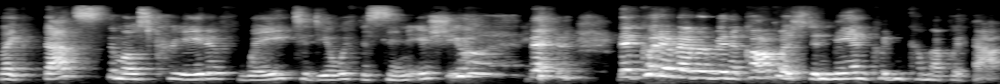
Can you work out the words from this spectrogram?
Like that's the most creative way to deal with the sin issue that, that could have ever been accomplished and man couldn't come up with that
